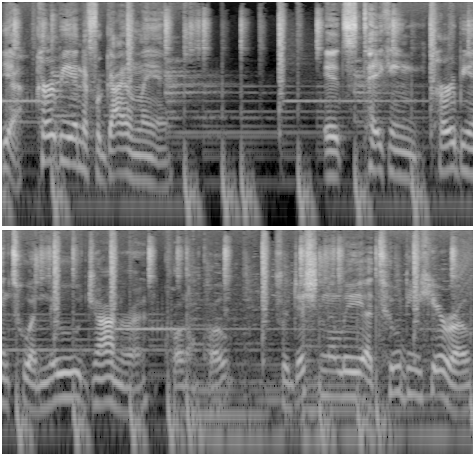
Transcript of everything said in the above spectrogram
Yeah Kirby in the Forgotten Land. It's taking Kirby into a new genre quote unquote. Traditionally a 2D hero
